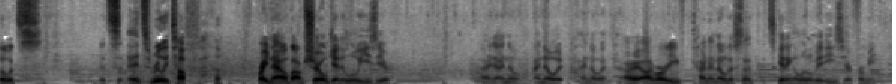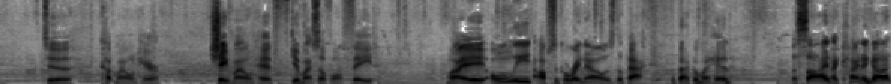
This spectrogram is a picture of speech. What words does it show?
though it's it's it's really tough right now, but I'm sure it'll get a little easier. I, I know, I know it, I know it. I, I've already kind of noticed that it's getting a little bit easier for me to cut my own hair, shave my own head, give myself a fade. My only obstacle right now is the back, the back of my head aside I kind of got.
